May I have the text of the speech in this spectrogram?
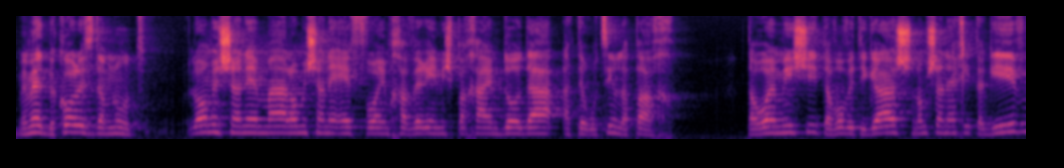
באמת, בכל הזדמנות. לא משנה מה, לא משנה איפה, עם חברים, משפחה, עם דודה, התירוצים לפח. אתה רואה מישהי, תבוא ותיגש, לא משנה איך היא תגיב,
